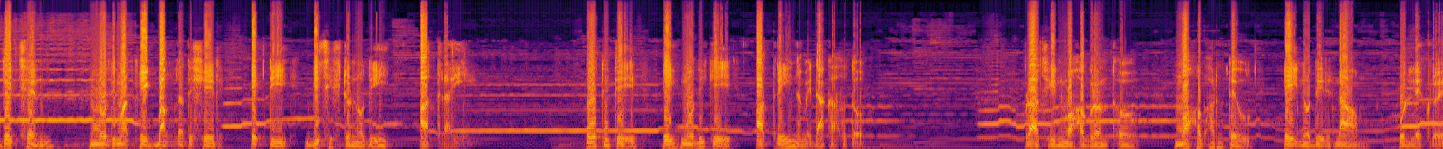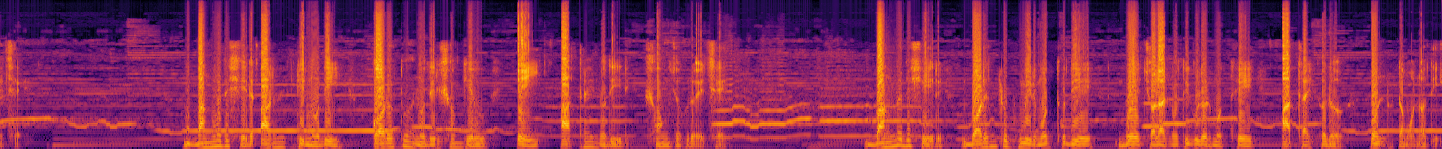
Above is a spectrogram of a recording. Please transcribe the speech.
দেখছেন নদীমাতৃক বাংলাদেশের একটি বিশিষ্ট নদী আত্রাই অতীতে এই নদীকে আত্রেয়ী নামে ডাকা হতো। প্রাচীন মহাগ্রন্থ মহাভারতেও এই নদীর নাম উল্লেখ রয়েছে। বাংলাদেশের আরও একটি নদী, করতোয়া নদীর সঙ্গেও এই আত্রাই নদীর সংযোগ রয়েছে। বাংলাদেশের বরেন্দ্র ভূমির মধ্য দিয়ে বয়ে চলা নদীগুলোর মধ্যে আত্রাই হল অন্যতম নদী।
